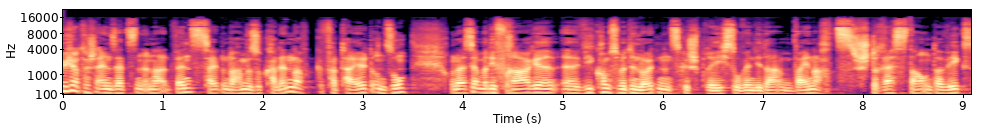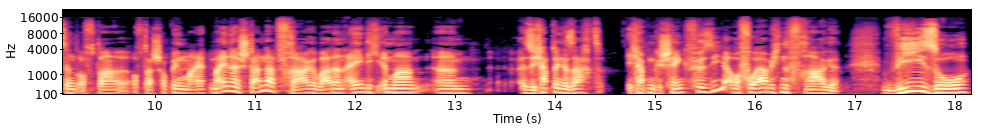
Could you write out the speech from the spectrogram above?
Büchertisch einsetzen in der Adventszeit und da haben wir so Kalender verteilt und so. Und da ist ja immer die Frage, äh, wie kommst du mit den Leuten ins Gespräch, so wenn die da im Weihnachtsstress da unterwegs sind auf der, auf der Shoppingmeile. Meine Standardfrage war dann eigentlich immer, ähm, also ich habe dann gesagt, ich habe ein Geschenk für Sie, aber vorher habe ich eine Frage. Wieso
